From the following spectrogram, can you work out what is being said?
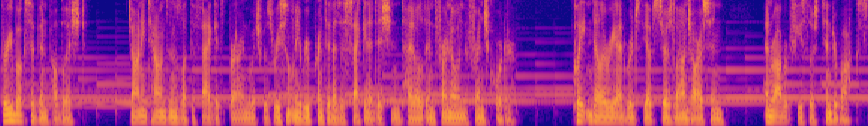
Three books have been published Johnny Townsend's Let the Faggots Burn, which was recently reprinted as a second edition titled Inferno in the French Quarter, Clayton Delery Edwards' The Upstairs Lounge Arson, and Robert Fieseler's Tinderbox.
